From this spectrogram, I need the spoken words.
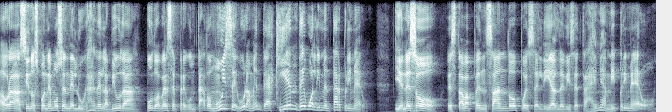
Ahora, si nos ponemos en el lugar de la viuda, pudo haberse preguntado muy seguramente, ¿a quién debo alimentar primero? Y en eso estaba pensando, pues Elías le dice, tráeme a mí primero.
